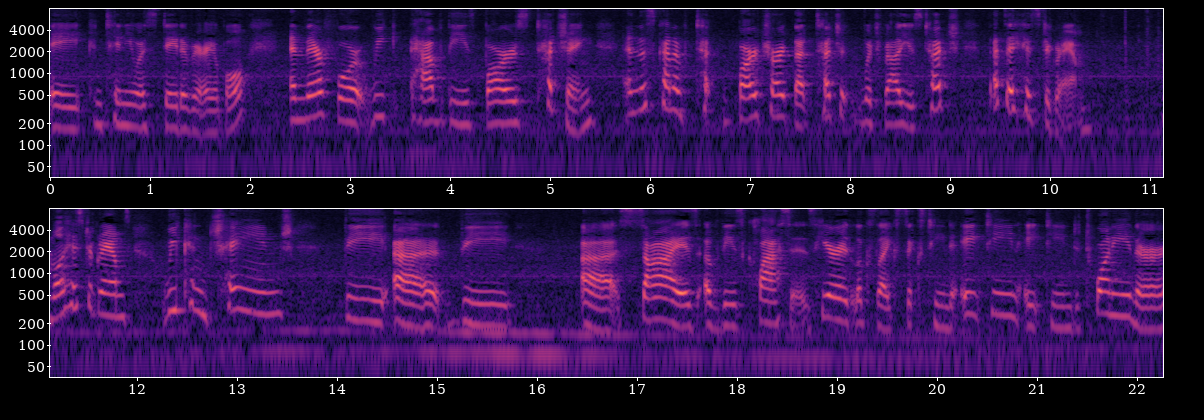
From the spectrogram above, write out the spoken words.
a continuous data variable, and therefore we have these bars touching, and this kind of bar chart that touch which values touch, that's a histogram. Well, histograms, we can change the uh, the uh, size of these classes. Here it looks like 16 to 18, 18 to 20. There are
